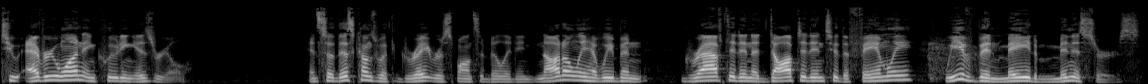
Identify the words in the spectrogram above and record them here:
to everyone, including Israel. And so this comes with great responsibility. Not only have we been grafted and adopted into the family, we have been made ministers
